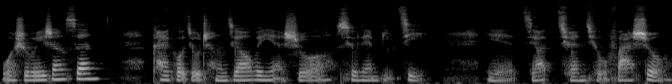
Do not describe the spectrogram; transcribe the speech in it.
我是微商三开口就成交微演说修炼笔记》也将全球发售。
